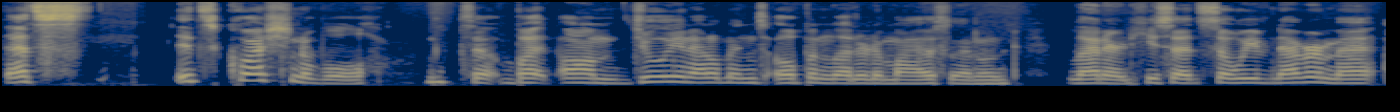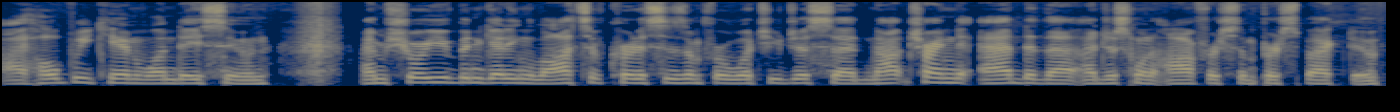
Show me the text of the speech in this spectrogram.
that's it's questionable. To, but um, Julian Edelman's open letter to Miles Leonard. Leonard, he said, "So we've never met. I hope we can one day soon. I'm sure you've been getting lots of criticism for what you just said. Not trying to add to that. I just want to offer some perspective.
